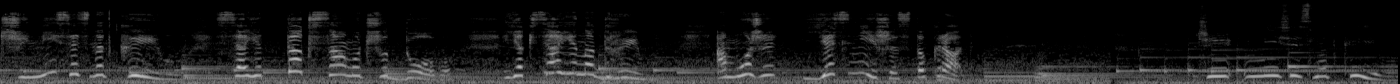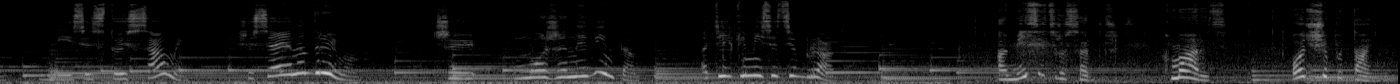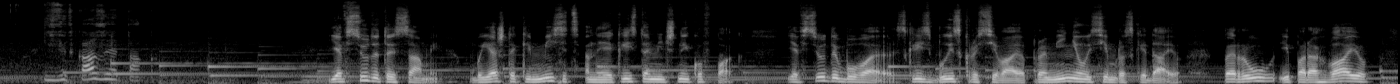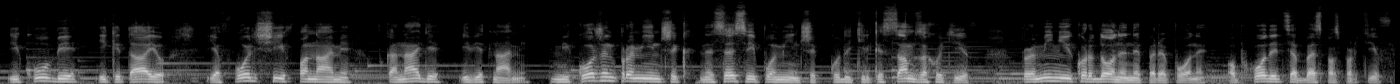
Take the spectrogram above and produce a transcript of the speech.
Чи місяць над Києвом сяє так само чудово, як сяє над Римом, а може, ясніше стократ? Чи місяць над Києвом? Місяць той самий, що сяє над Римом? Чи може не він там, а тільки місяців брат? А місяць розсердившись, хмариться От ще питання. І відказує так. Я всюди той самий, бо я ж таки місяць, а не якийсь там нічний ковпак. Я всюди буваю, скрізь блиск розсіваю, проміння усім розкидаю. Перу і Парагваю, і Кубі, і Китаю. Я в Польщі і в Панамі, в Канаді і В'єтнамі. Мій кожен промінчик несе свій помінчик, куди тільки сам захотів. Промінюй кордони не перепони, обходиться без паспортів.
